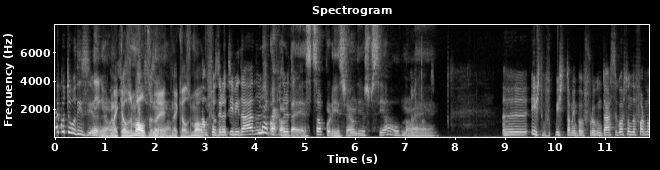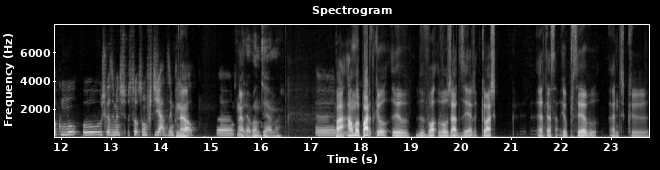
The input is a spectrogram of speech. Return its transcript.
É o que eu estou a dizer. Nenhum. Naqueles moldes, não é? Naqueles moldes. Vamos fazer atividades. Não acontece, atividades. só por isso já é um dia especial, não Mas, é? Uh, isto, isto também para vos perguntar se gostam da forma como os casamentos so, são festejados em Portugal. Não. Uh, não. Olha, bom tema. Uh, Pá, há uma parte que eu, eu vou já dizer que eu acho que atenção, eu percebo, antes que.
